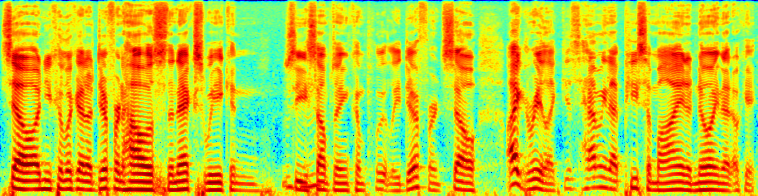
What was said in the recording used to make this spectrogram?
So, and you could look at a different house the next week and see Mm-hmm. something completely different. So, I agree. Like just having that peace of mind and knowing that okay,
